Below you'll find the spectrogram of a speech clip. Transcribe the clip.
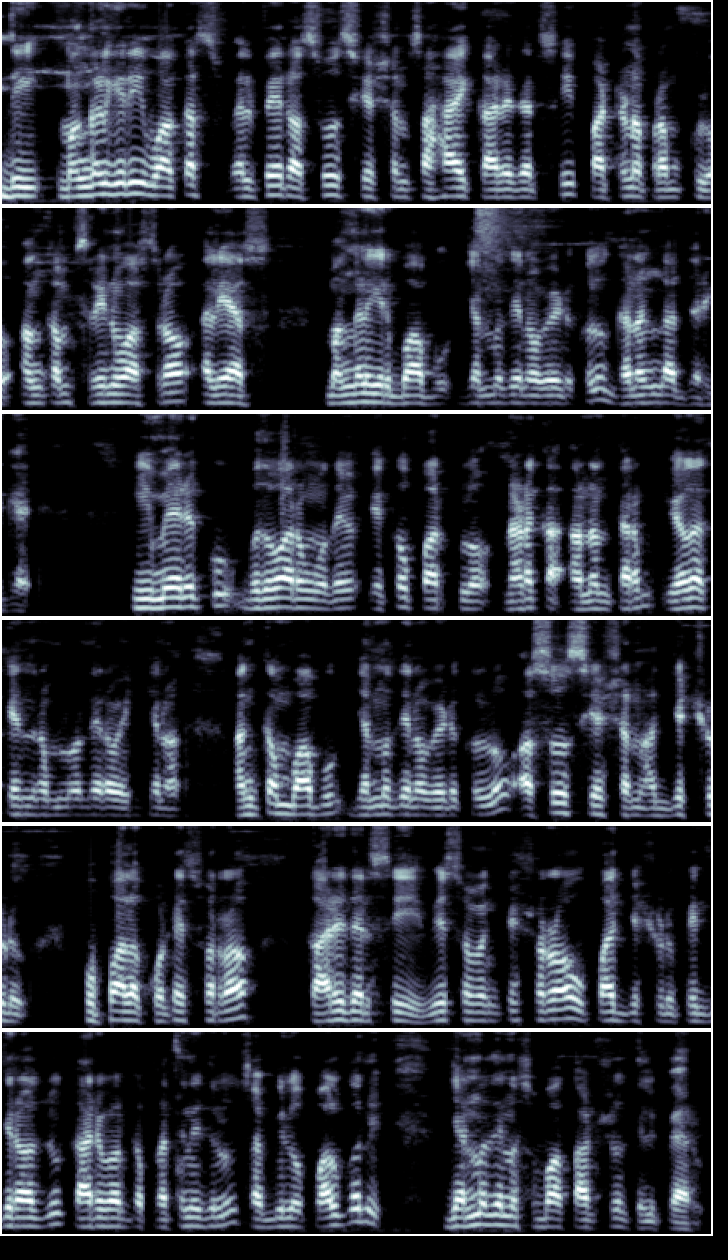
The Mangalagiri walkers welfare association సహాయ కార్యదర్శి పట్టణ ప్రముఖులు అంకం శ్రీనివాసరావు అలియాస్ మంగళగిరి బాబు జన్మదిన వేడుకలు ఘనంగా జరిగాయి. ఈ మేరకు బుధవారం ఉదయం ఎకో పార్కులో నడక అనంతరం యోగా కేంద్రంలో నిర్వహించిన అంకం బాబు జన్మదిన వేడుకల్లో అసోసియేషన్ అధ్యక్షుడు పుప్పాల కోటేశ్వరరావు కార్యదర్శి విశ్వ వెంకటేశ్వరరావు ఉపాధ్యక్షుడు పెద్దిరాజు కార్యవర్గ ప్రతినిధులు సభ్యులు పాల్గొని జన్మదిన శుభాకాంక్షలు తెలిపారు.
